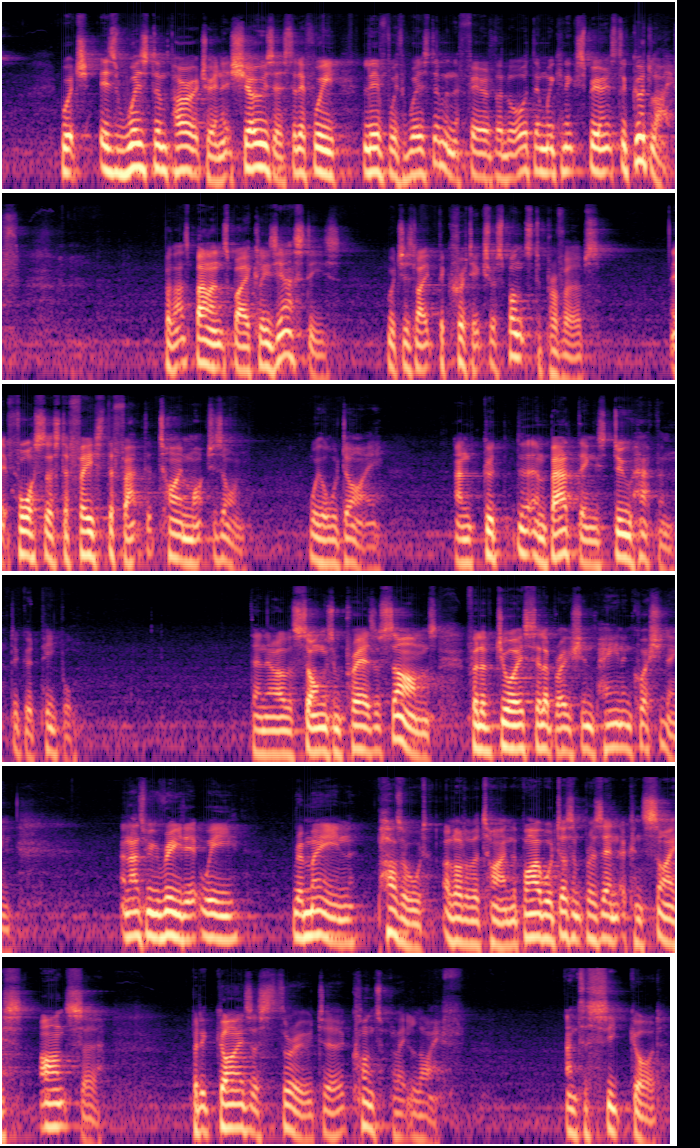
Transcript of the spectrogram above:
which is wisdom poetry, and it shows us that if we live with wisdom and the fear of the Lord, then we can experience the good life. But that's balanced by Ecclesiastes, which is like the critic's response to Proverbs. It forces us to face the fact that time marches on. We all die, and, good, and bad things do happen to good people. Then there are the songs and prayers of Psalms, full of joy, celebration, pain, and questioning. And as we read it, we remain puzzled a lot of the time. The Bible doesn't present a concise answer, but it guides us through to contemplate life and to seek God.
